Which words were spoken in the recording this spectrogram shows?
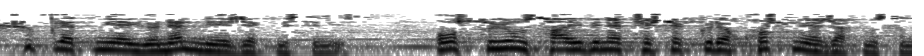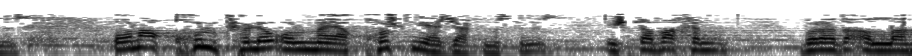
şükretmeye yönelmeyecek misiniz? O suyun sahibine teşekküre koşmayacak mısınız? Ona kul köle olmaya koşmayacak mısınız? İşte bakın burada Allah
